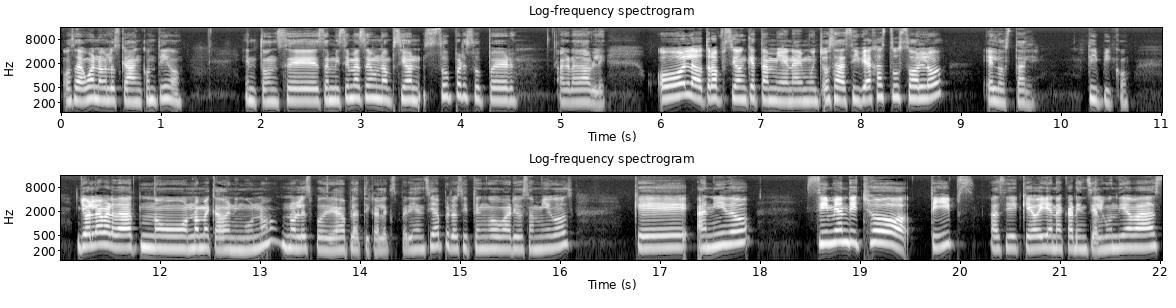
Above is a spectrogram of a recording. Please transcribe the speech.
O sea, bueno, los que van contigo. Entonces, a mí se me hace una opción súper, súper agradable. O la otra opción que también hay mucho, o sea, si viajas tú solo, el hostal, típico. Yo la verdad no, no me cago en ninguno, no les podría platicar la experiencia, pero sí tengo varios amigos que han ido, sí me han dicho tips, así que, oye, Ana Karen, si algún día vas,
